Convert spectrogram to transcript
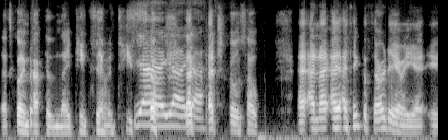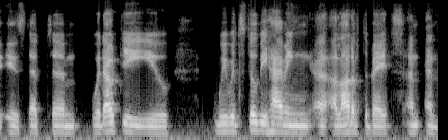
that's going back to the 1970s. so yeah, yeah, that, yeah. that shows how. And I, I think the third area is that um, without the EU, we would still be having a, a lot of debates, and, and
